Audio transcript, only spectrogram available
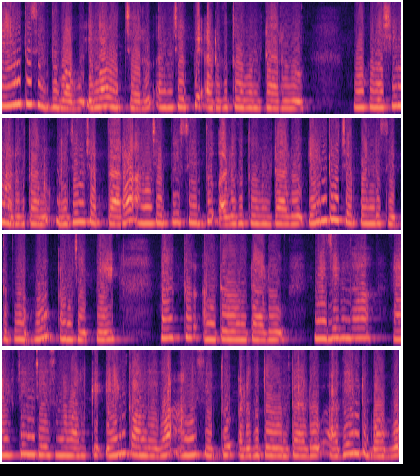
ఏంటి సిద్ధుబాబు ఇలా వచ్చారు? అని చెప్పి అడుగుతూ ఉంటారు. ఒక విషయం అడుగుతాను. నిజం చెప్తారా అని చెప్పి సిద్ధు అడుగుతూ ఉంటాడు. ఏంటో చెప్పండి సిద్ధుబాబు అని చెప్పి డాక్టర్ అంటూ ఉంటాడు. నిజంగా యాక్టింగ్ చేసిన వాళ్ళకి ఏం కాలేదా అని సిద్ధు అడుగుతూ ఉంటాడు. అదేంటి బాబు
